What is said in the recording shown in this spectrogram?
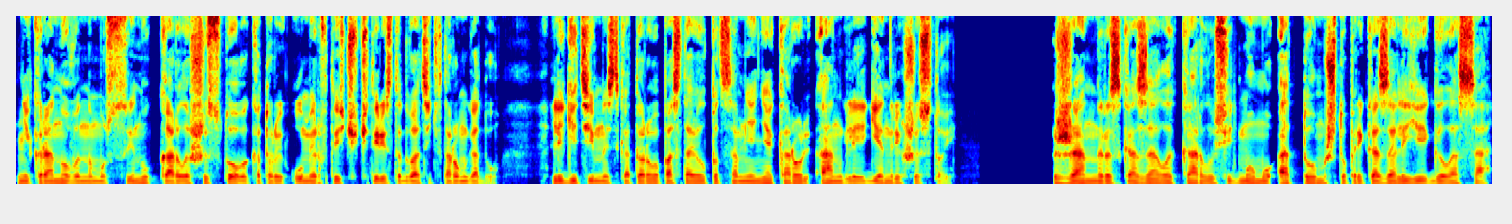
некоронованному сыну Карла VI, который умер в 1422 году, легитимность которого поставил под сомнение король Англии Генрих VI. Жанна рассказала Карлу VII о том, что приказали ей голоса.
